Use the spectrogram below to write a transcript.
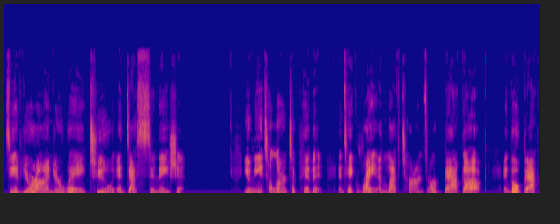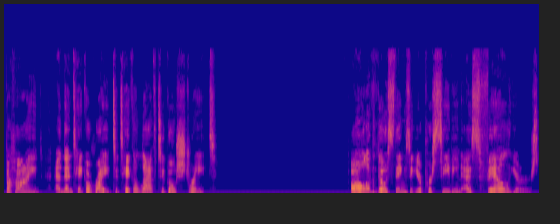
See, if you're on your way to a destination, you need to learn to pivot and take right and left turns or back up and go back behind and then take a right to take a left to go straight. All of those things that you're perceiving as failures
